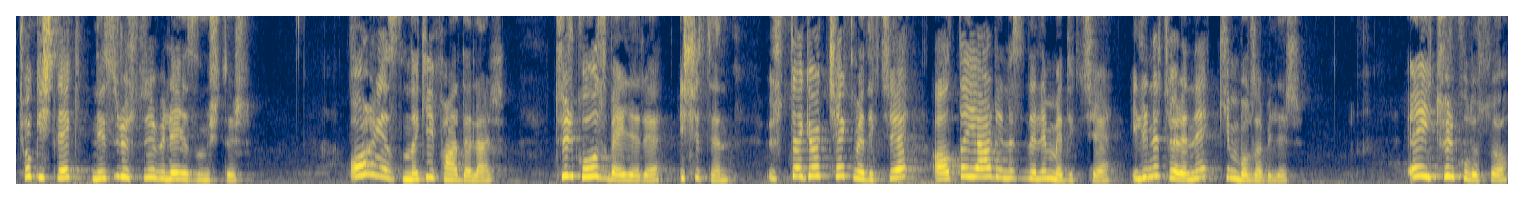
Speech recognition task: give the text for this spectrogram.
çok işlek, nezir üslü bile yazılmıştır. Orhun yazısındaki ifadeler Türk Oğuz beyleri işitin, üstte gök çekmedikçe, altta yer denizi delinmedikçe, ilini töreni kim bozabilir? Ey Türk ulusu,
